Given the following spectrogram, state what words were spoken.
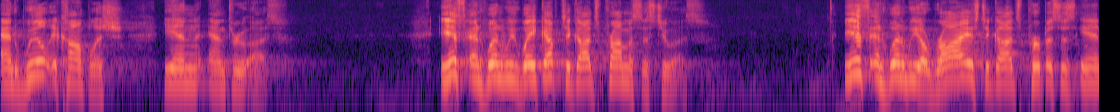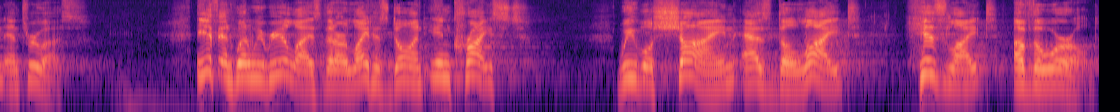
and will accomplish in and through us. If and when we wake up to God's promises to us, if and when we arise to God's purposes in and through us, if and when we realize that our light has dawned in Christ, we will shine as the light, His light of the world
